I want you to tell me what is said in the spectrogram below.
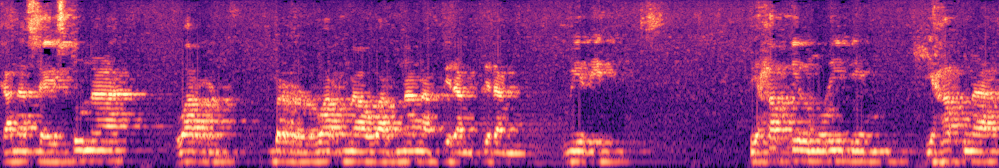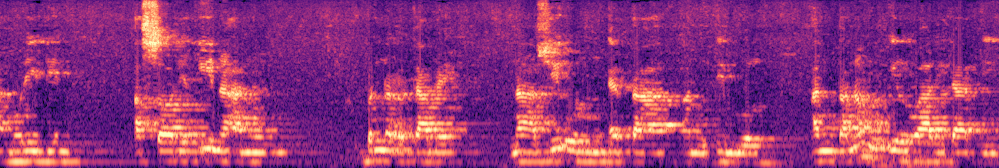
karena seistuna war berwarna-warna pirang-pirang wirid bihaqil muridin bihaqna muridin as-sadiqina anu bener kabe nasiun eta anu timbul antanamu il waridati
